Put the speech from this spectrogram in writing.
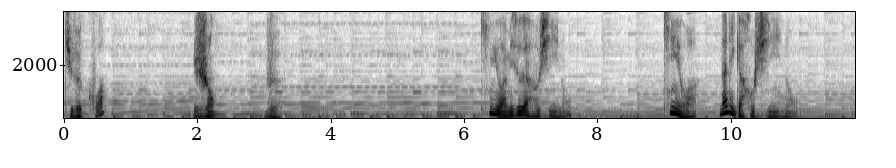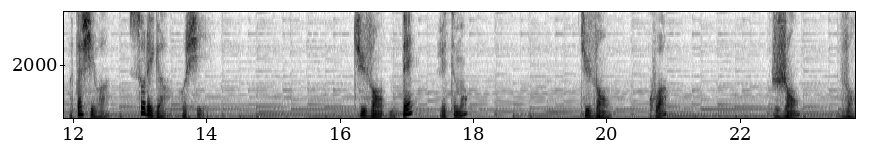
Tu veux quoi? J'en veux. 君は水が欲しいの？君は何が欲しいの？私はそれが欲しい。Tu vends des vêtements Tu vends quoi J'en vends.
